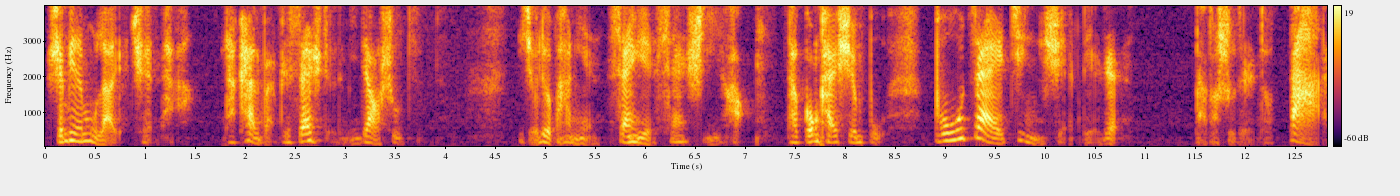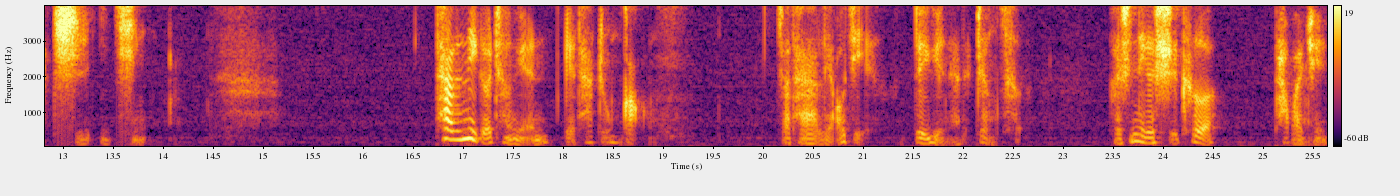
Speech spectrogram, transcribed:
身边的幕僚也劝他，他看了百分之三十九的民调数字。一九六八年三月三十一号，他公开宣布不再竞选连任，大多数的人都大吃一惊。他的内阁成员给他忠告，叫他要了解对越南的政策。可是那个时刻，他完全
